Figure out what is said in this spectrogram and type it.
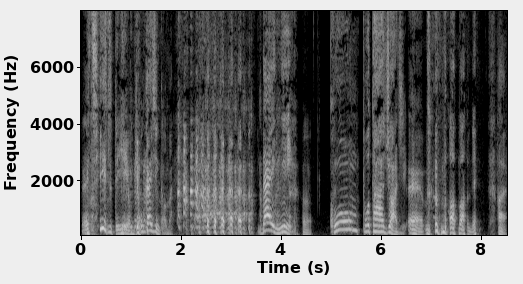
えチーズって言えよ、業界人か、お前。ー。第2位、うん。コーンポタージュ味。ええまあまあね。は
